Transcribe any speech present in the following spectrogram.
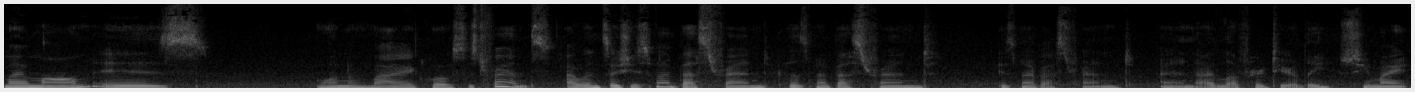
my mom is one of my closest friends. I wouldn't say she's my best friend because my best friend is my best friend and I love her dearly. She might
